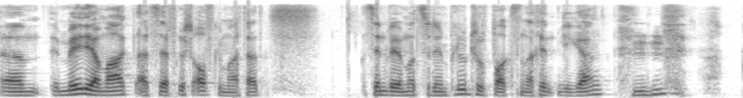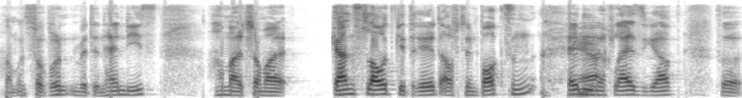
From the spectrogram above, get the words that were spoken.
ähm, im Mediamarkt, als der frisch aufgemacht hat, sind wir immer zu den Bluetooth-Boxen nach hinten gegangen, Mhm. haben uns verbunden mit den Handys, haben halt schon mal ganz laut gedreht auf den Boxen, Handy Ja. noch leise gehabt, so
